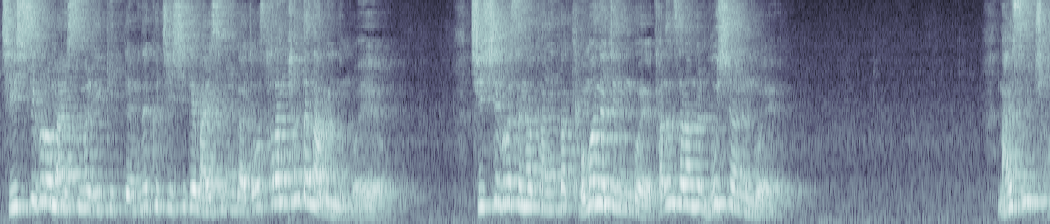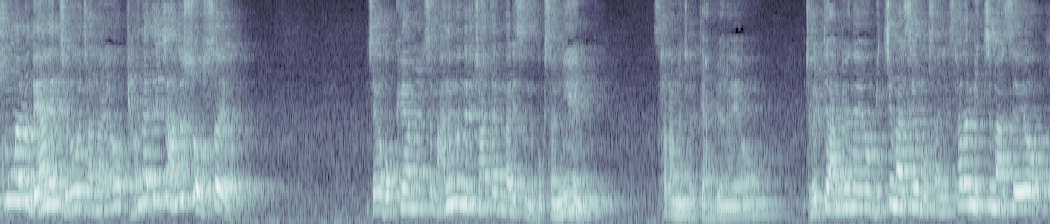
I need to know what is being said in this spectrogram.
지식으로 말씀을 읽기 때문에 그 지식의 말씀을 가지고 사람 판단하고 있는 거예요. 지식으로 생각하니까 교만해지는 거예요. 다른 사람들 무시하는 거예요. 말씀이 정말로 내 안에 들어오잖아요. 변화되지 않을 수 없어요. 제가 목회하면서 많은 분들이 저한테 하는 말이 있습니다. 목사님, 사람은 절대 안 변해요. 절대 안 변해요. 믿지 마세요, 목사님. 사람 믿지 마세요.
